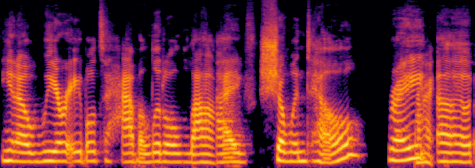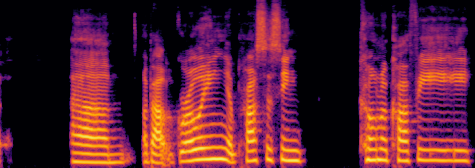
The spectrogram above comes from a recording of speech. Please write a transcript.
you know we are able to have a little live show and tell, right? right. Uh, um, about growing and processing Kona coffee.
